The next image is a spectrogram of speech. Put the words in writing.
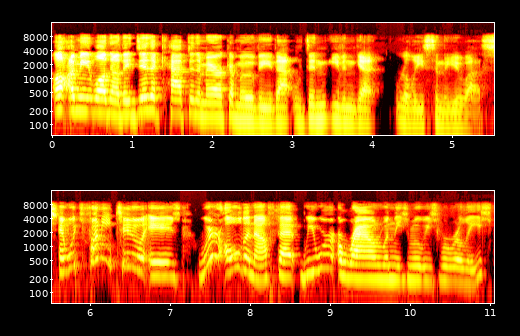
oh, I mean, well, no, they did a Captain America movie that didn't even get released in the US. And what's funny too is we're old enough that we were around when these movies were released.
